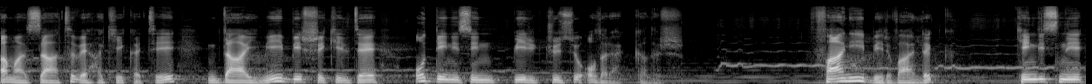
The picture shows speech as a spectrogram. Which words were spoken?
Ama zatı ve hakikati daimi bir şekilde o denizin bir cüzü olarak kalır. Fani bir varlık, kendisini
